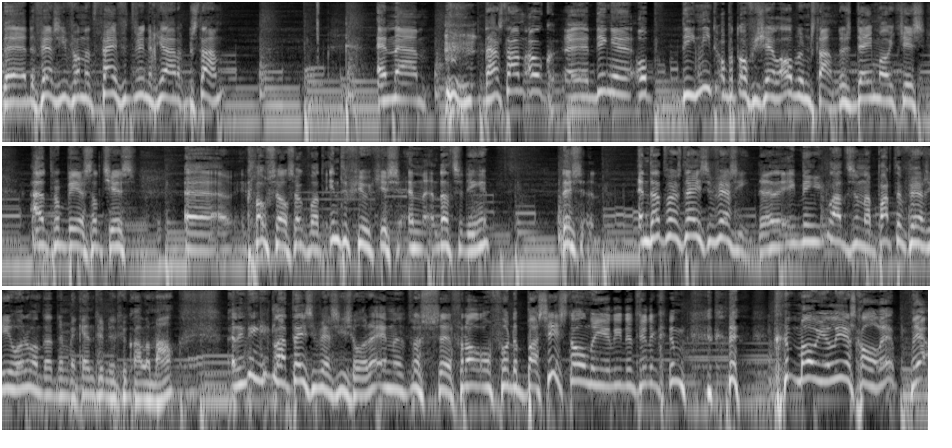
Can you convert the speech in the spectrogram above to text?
de, de versie van het 25-jarig bestaan. En eh, daar staan ook eh, dingen op die niet op het officiële album staan. Dus demootjes, uitprobeerseltjes. ik geloof zelfs ook wat interviewtjes en dat soort dingen. Dus, en dat was deze versie. Ik denk, ik laat eens een aparte versie horen. Want dat nummer kent u natuurlijk allemaal. En ik denk, ik laat deze versies horen. En het was eh, vooral voor de bassisten onder jullie natuurlijk een, mooie leerschool. Hè? Ja.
